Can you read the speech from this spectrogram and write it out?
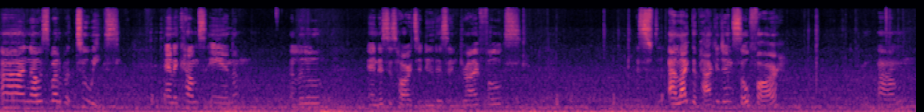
Uh no it's about about two weeks. And it comes in a little and this is hard to do this in dry folks. It's, I like the packaging so far. Um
